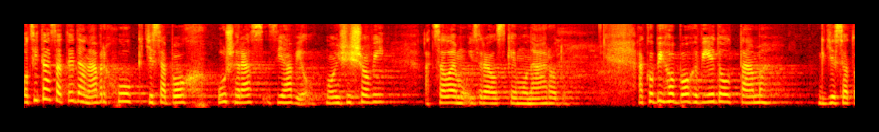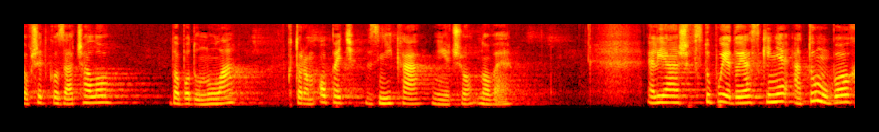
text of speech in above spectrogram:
Ocitá sa teda na vrchu, kde sa Boh už raz zjavil Mojžišovi a celému izraelskému národu. Ako by ho Boh viedol tam, kde sa to všetko začalo, do bodu nula, v ktorom opäť vzniká niečo nové. Eliáš vstupuje do jaskyne a tu mu Boh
